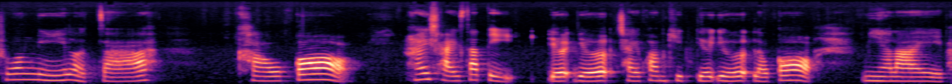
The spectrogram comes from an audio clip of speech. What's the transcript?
ช่วงนี้เหรอจ๊ะเขาก็ให้ใช้สติเยอะๆ ใช้ความคิดเยอะๆ แล้วก็มีอะไรพ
